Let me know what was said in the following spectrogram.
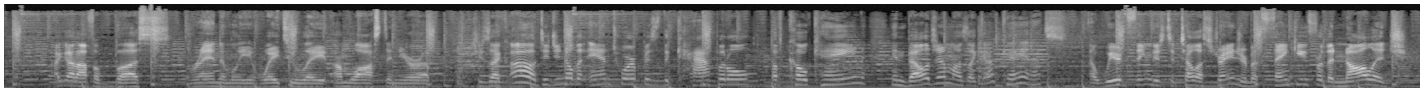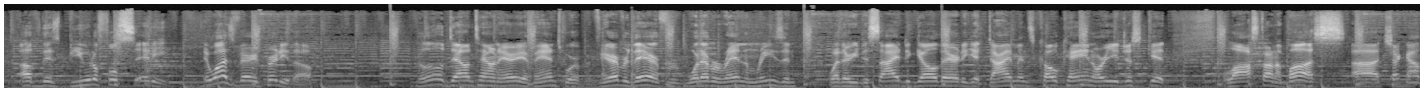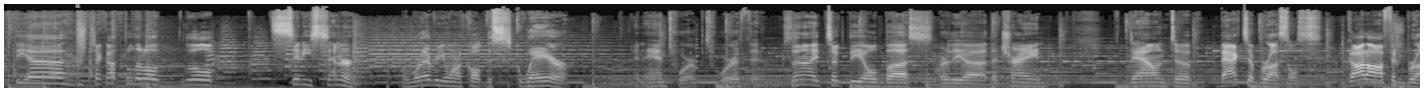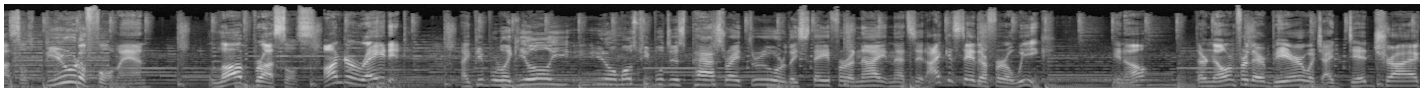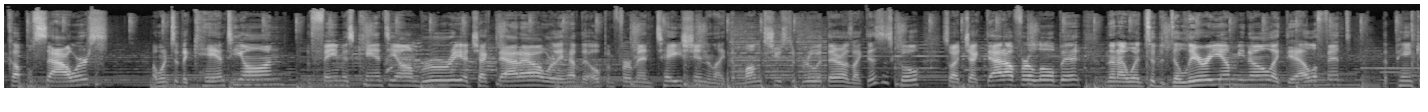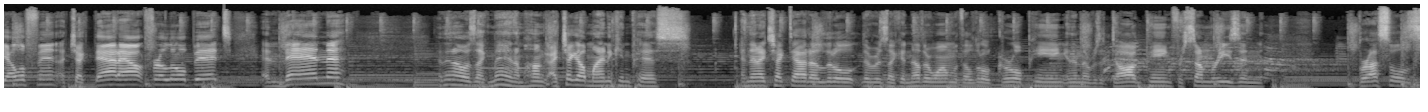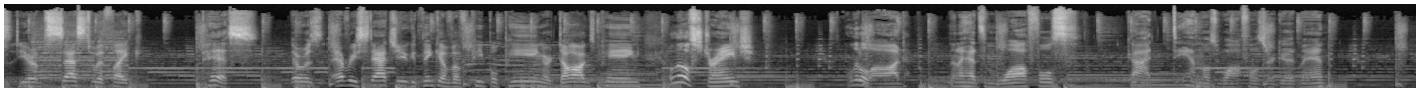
I got off a bus randomly, way too late. I'm lost in Europe. She's like, oh, did you know that Antwerp is the capital of cocaine in Belgium? I was like, okay, that's a weird thing just to tell a stranger, but thank you for the knowledge of this beautiful city. It was very pretty though. The little downtown area of Antwerp, if you're ever there for whatever random reason, whether you decide to go there to get diamonds, cocaine, or you just get lost on a bus, uh, check out the uh, check out the little little city center or whatever you want to call it, the square in Antwerp. It's worth it. So then I took the old bus or the uh, the train down to back to Brussels. Got off in Brussels. Beautiful, man. Love Brussels. Underrated. Like people were like, yo, you, you know, most people just pass right through or they stay for a night and that's it. I could stay there for a week. You know, they're known for their beer, which I did try a couple sours. I went to the Cantillon, the famous Cantillon brewery. I checked that out where they have the open fermentation and like the monks used to brew it there. I was like, this is cool. So I checked that out for a little bit. And then I went to the Delirium, you know, like the elephant, the pink elephant. I checked that out for a little bit. And then and then I was like, man, I'm hungry. I checked out Manneken Pis. And then I checked out a little, there was like another one with a little girl peeing, and then there was a dog peeing. For some reason, Brussels, you're obsessed with like piss. There was every statue you could think of of people peeing or dogs peeing. A little strange, a little odd. Then I had some waffles. God damn, those waffles are good, man.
